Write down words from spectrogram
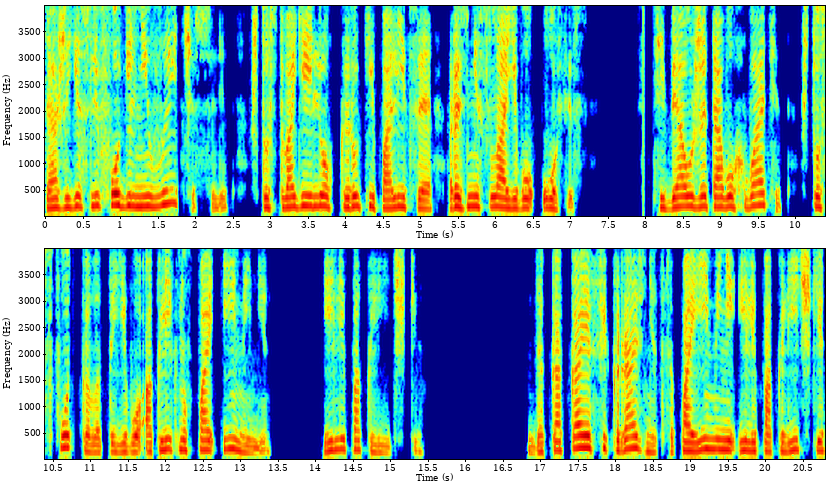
Даже если Фогель не вычислит, что с твоей легкой руки полиция разнесла его офис, с тебя уже того хватит, что сфоткала ты его, окликнув по имени или по кличке. Да какая фиг разница, по имени или по кличке,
